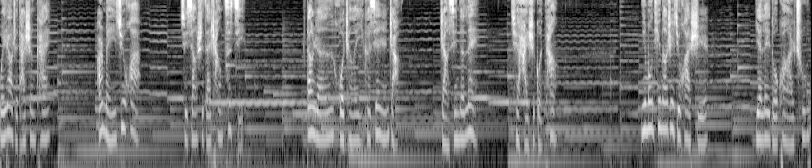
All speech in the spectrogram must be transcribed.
围绕着它盛开，而每一句话，却像是在唱自己。当人活成了一颗仙人掌，掌心的泪，却还是滚烫。柠檬听到这句话时，眼泪夺眶而出。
